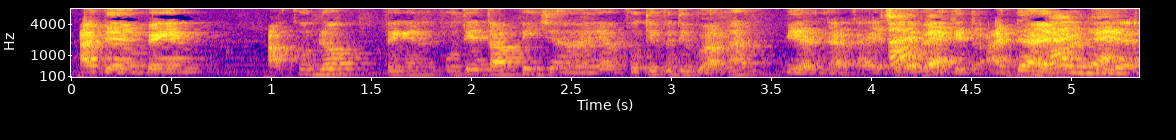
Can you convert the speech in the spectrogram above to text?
ada yang pengen aku dok pengen putih tapi jangan yang putih-putih banget biar nggak kayak cewek ada gitu. Ada ya ada ya.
